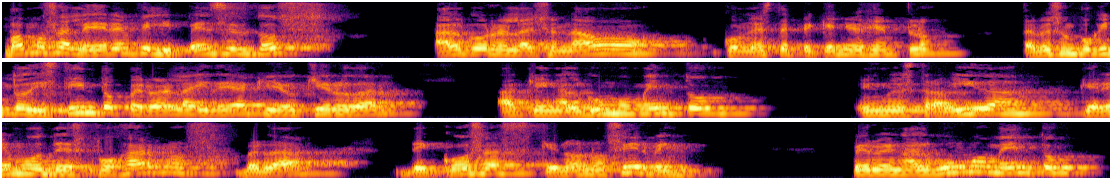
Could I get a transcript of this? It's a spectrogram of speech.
vamos a leer en Filipenses 2 algo relacionado con este pequeño ejemplo tal vez un poquito distinto, pero es la idea que yo quiero dar a que en algún momento en nuestra vida queremos despojarnos, ¿verdad? De cosas que no nos sirven. Pero en algún momento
